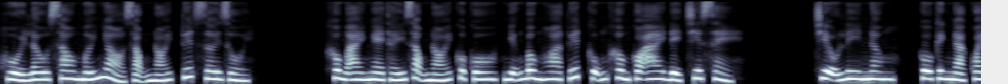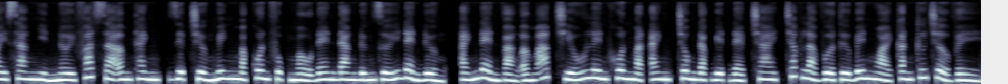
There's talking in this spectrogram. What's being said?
hồi lâu sau mới nhỏ giọng nói tuyết rơi rồi. Không ai nghe thấy giọng nói của cô, những bông hoa tuyết cũng không có ai để chia sẻ. Triệu Ly Nông, Cô kinh ngạc quay sang nhìn nơi phát ra âm thanh, Diệp Trường Minh mặc quân phục màu đen đang đứng dưới đèn đường, ánh đèn vàng ấm áp chiếu lên khuôn mặt anh, trông đặc biệt đẹp trai, chắc là vừa từ bên ngoài căn cứ trở về,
